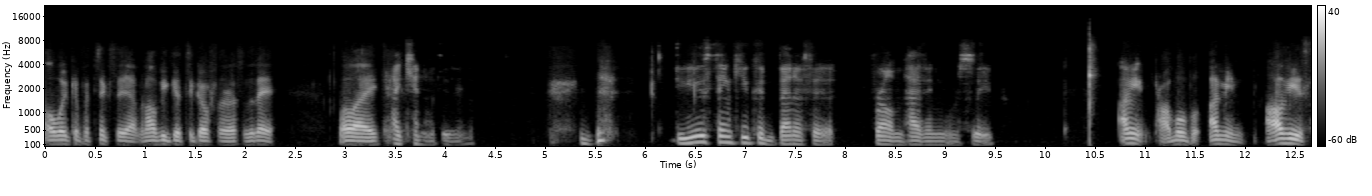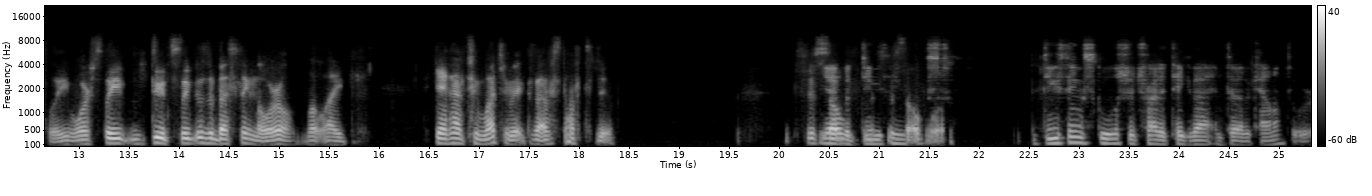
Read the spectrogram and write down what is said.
I'll wake up at six a.m. and I'll be good to go for the rest of the day. Well, like, I cannot do that. Do you think you could benefit from having more sleep? I mean, probably. I mean, obviously, more sleep, dude. Sleep is the best thing in the world. But like, you can't have too much of it because I have stuff to do. It's just Yeah, self. but do you think. Do you think schools should try to take that into account or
